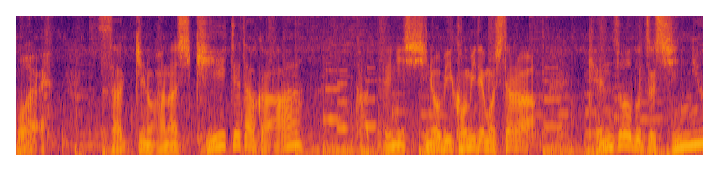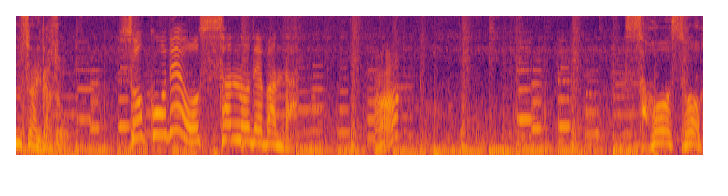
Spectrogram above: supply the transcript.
おいさっきの話聞いてたか？勝手に忍び込みでもしたら建造物侵入罪だぞ。そこでおっさんの出番だ。あ？そうそう。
